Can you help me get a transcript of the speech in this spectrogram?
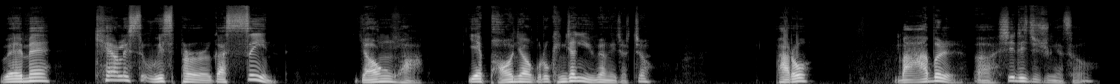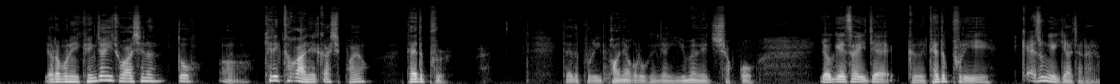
웸의 Careless Whisper가 쓰인 영화의 번역으로 굉장히 유명해졌죠. 바로 마블 어, 시리즈 중에서 여러분이 굉장히 좋아하시는 또 어, 캐릭터가 아닐까 싶어요. 데드풀. 데드풀이 번역으로 굉장히 유명해지셨고 여기에서 이제 그 데드풀이 계속 얘기하잖아요.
